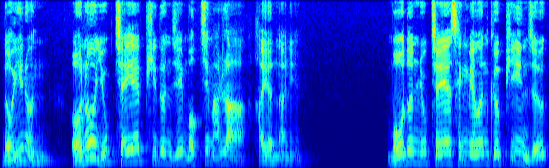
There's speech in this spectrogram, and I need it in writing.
너희는 어느 육체의 피든지 먹지 말라 하였나니 모든 육체의 생명은 그 피인즉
